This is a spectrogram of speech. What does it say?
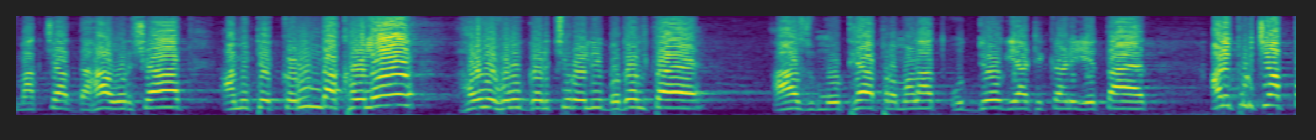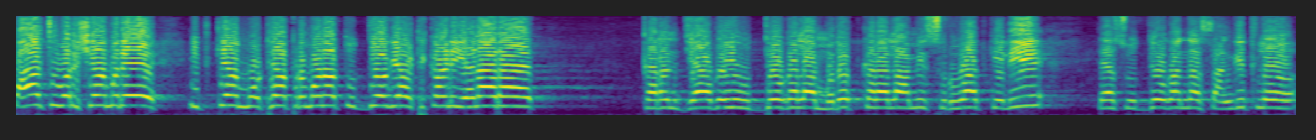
मागच्या दहा वर्षात आम्ही ते करून दाखवलं. हळूहळू गडचिरोली बदलताय. आज मोठ्या प्रमाणात उद्योग या ठिकाणी येत आहेत. आणि पुढच्या पाच वर्षामध्ये इतक्या मोठ्या प्रमाणात उद्योग या ठिकाणी येणार आहेत. कारण ज्यावेळी उद्योगाला मदत करायला आम्ही सुरुवात केली त्याच उद्योगांना सांगितलं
